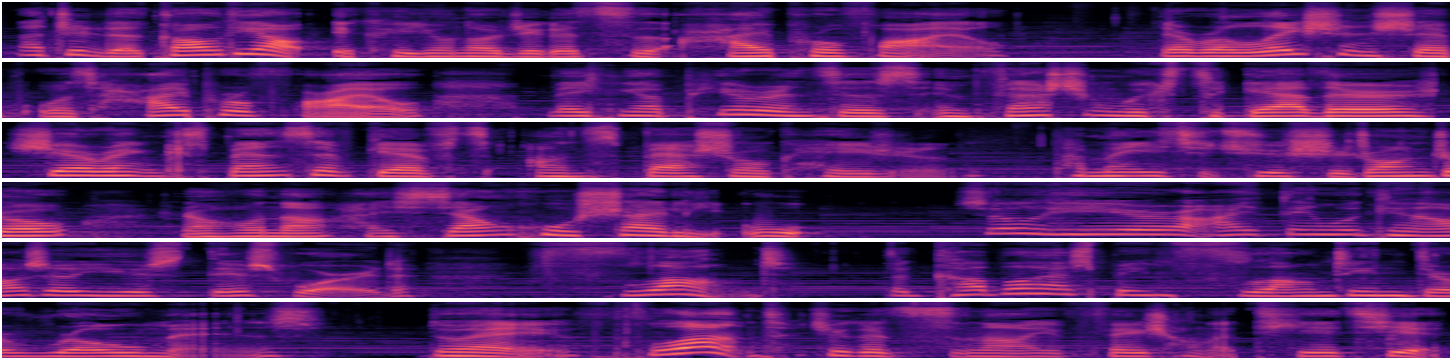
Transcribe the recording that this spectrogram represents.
那这里的高调也可以用到这个词 high profile。 Their relationship was high profile, making appearances in fashion weeks together, sharing expensive gifts on special occasion. 他们一起去时装周，然后呢还相互晒礼物。So here, I think we can also use this word, flaunt. The couple has been flaunting their romance. 对，flaunt 这个词呢也非常的贴切，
